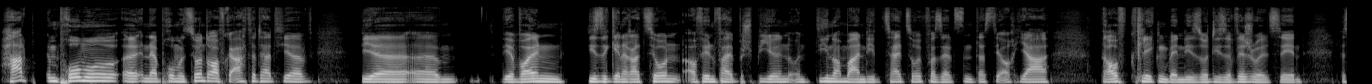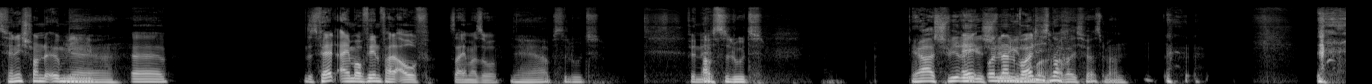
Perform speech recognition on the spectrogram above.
hart im Promo, äh, in der Promotion drauf geachtet hat, hier, wir, ähm, wir wollen diese Generation auf jeden Fall bespielen und die nochmal an die Zeit zurückversetzen, dass die auch ja draufklicken, wenn die so diese Visuals sehen. Das finde ich schon irgendwie, Ja, ja. äh, das fällt einem auf jeden Fall auf, sei mal so, ja, ja, absolut. finde ich. Absolut. Ja, schwierige, Ey, und dann wollte Nummer, ich noch- Aber ich hör's mir an.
